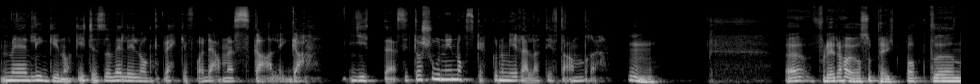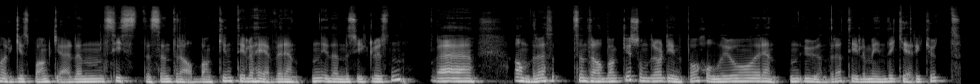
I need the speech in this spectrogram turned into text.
Vi ligger nok ikke så veldig langt vekk fra der vi skal ligge. Gitt situasjonen i norsk økonomi relativt til andre. Mm. Eh, flere har jo også pekt på at eh, Norges Bank er den siste sentralbanken til å heve renten i denne syklusen. Andre sentralbanker som dere har vært inne på, holder jo renten uendret til og med indikerer kutt.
